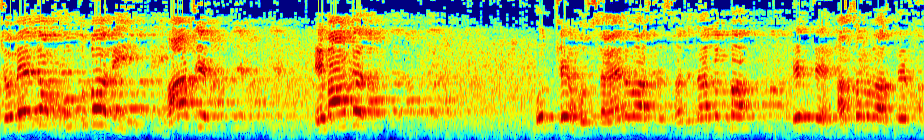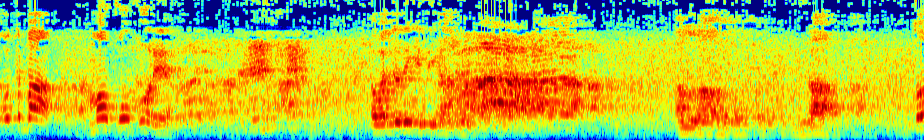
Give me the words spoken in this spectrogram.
جمعے کا خطبہ بھی واجب عبادت اتنے حسین واسطے سجدہ لمبا اتنے حسن واسطے خطبہ موقوف ہو رہا ہے توجہ نہیں کی اللہ تو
